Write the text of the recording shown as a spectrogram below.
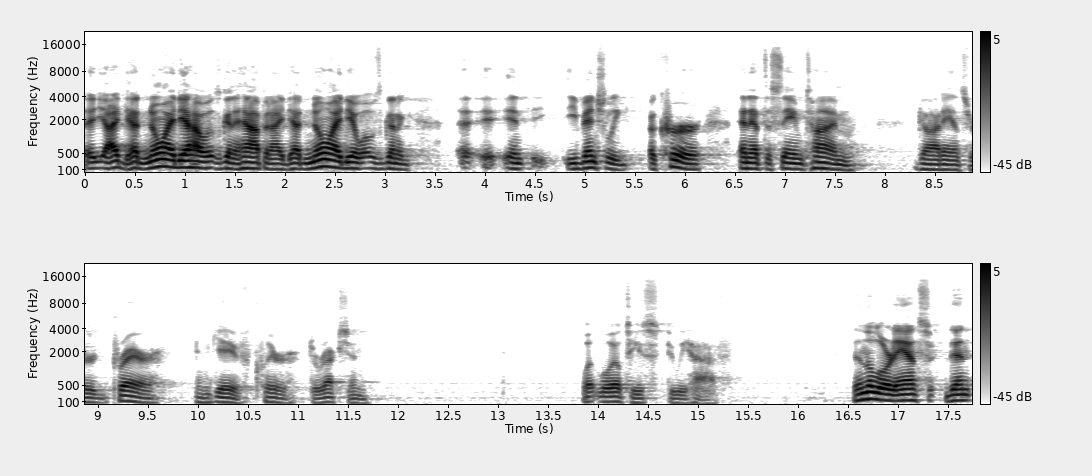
I had no idea how it was going to happen. I had no idea what was going to uh, eventually occur, and at the same time, God answered prayer and gave clear direction. What loyalties do we have? Then the Lord answered, then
